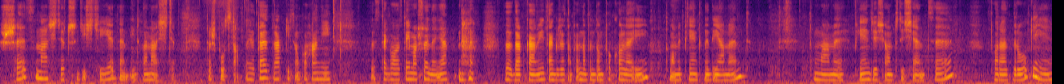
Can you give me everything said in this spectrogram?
16, 31 i 12. Też pusto. Te drapki są, kochani, z, tego, z tej maszyny, nie? ze zdrabkami, także na pewno będą po kolei. Tu mamy piękny diament. Tu mamy 50 tysięcy. Po raz drugi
